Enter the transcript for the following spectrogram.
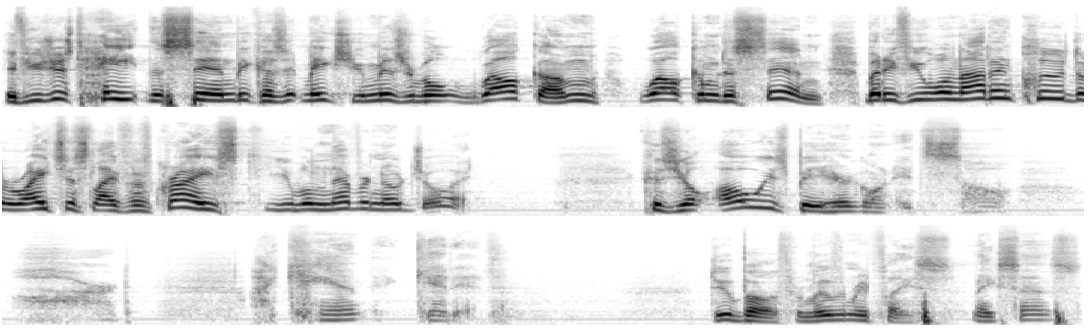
If you just hate the sin because it makes you miserable, welcome, welcome to sin. But if you will not include the righteous life of Christ, you will never know joy. Because you'll always be here going, it's so hard. I can't get it. Do both, remove and replace. Makes sense?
